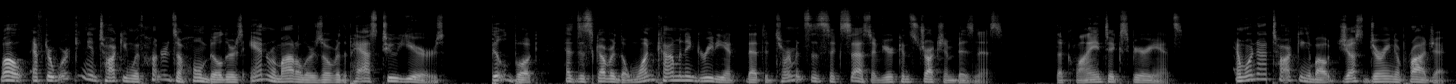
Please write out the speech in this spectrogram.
Well, after working and talking with hundreds of home builders and remodelers over the past two years, BuildBook has discovered the one common ingredient that determines the success of your construction business the client experience. And we're not talking about just during a project.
